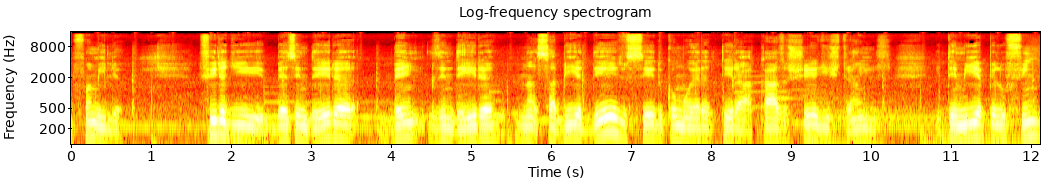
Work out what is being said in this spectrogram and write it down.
família. Filha de bezendeira, benzendeira, sabia desde cedo como era ter a casa cheia de estranhos e temia pelo fim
